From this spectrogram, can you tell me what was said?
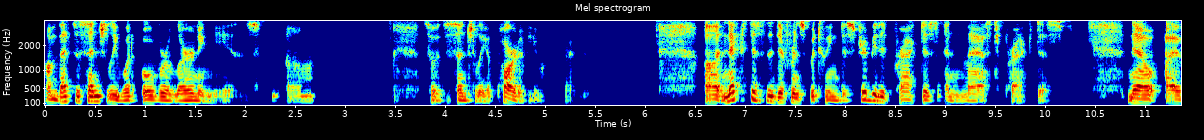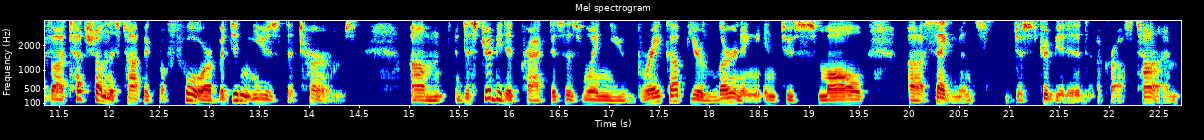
Um, that's essentially what overlearning is. Um, so it's essentially a part of you. Right? Uh, next is the difference between distributed practice and massed practice. Now, I've uh, touched on this topic before, but didn't use the terms. Um, distributed practice is when you break up your learning into small uh, segments, distributed across time,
